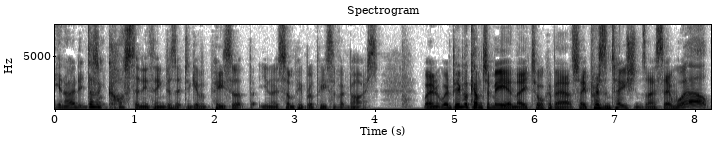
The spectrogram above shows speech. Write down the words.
You know, and it doesn't cost anything, does it, to give a piece of, you know, some people a piece of advice when when people come to me and they talk about say presentations, I say, well,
